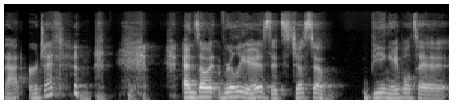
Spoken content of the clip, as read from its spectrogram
that urgent. mm-hmm. and so it really is. It's just a being able to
